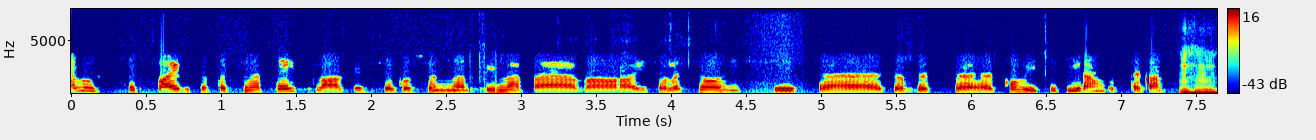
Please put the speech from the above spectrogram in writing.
Alustuseks paigutatakse nad teltlaagrisse, kus on nad kümme päeva isolatsioonis siis äh, seoses äh, Covidi piirangutega mm. -hmm.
